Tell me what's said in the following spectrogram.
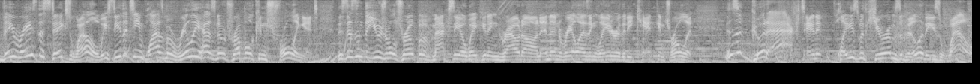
They raise the stakes well. We see that Team Plasma really has no trouble controlling it. This isn't the usual trope of Maxie awakening Groudon and then realizing later that he can't control it. This is a good act, and it plays with Kyurem's abilities well.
